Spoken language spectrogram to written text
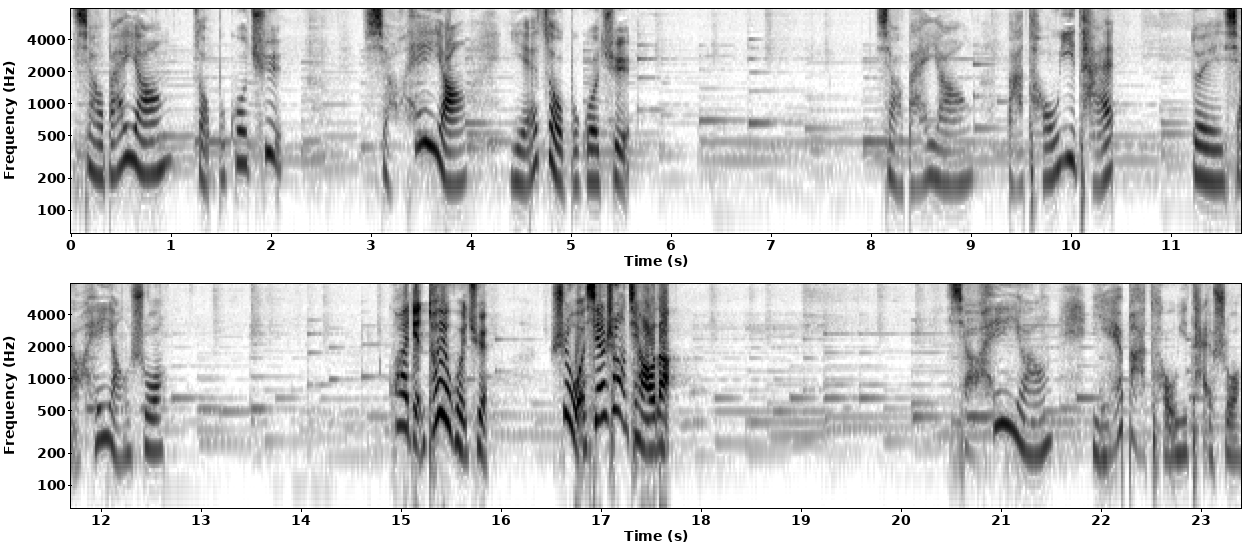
小白羊走不过去，小黑羊也走不过去。小白羊把头一抬，对小黑羊说：“快点退回去，是我先上桥的。”小黑羊也把头一抬，说：“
